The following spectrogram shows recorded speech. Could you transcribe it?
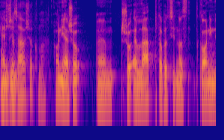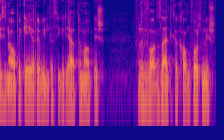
Hast du das auch schon gemacht? Habe ich auch schon, ähm, schon erlebt, aber sie das gar nicht müssen abbegehren, weil das irgendwie automatisch von der Verfahrensleitung erkannt worden ist.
